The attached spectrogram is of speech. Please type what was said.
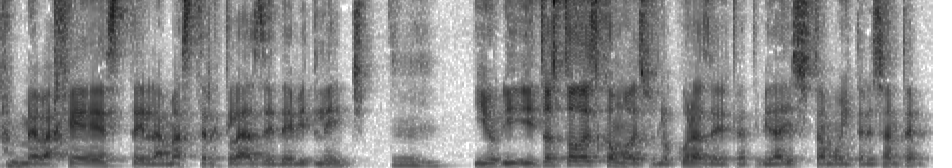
me bajé este, la masterclass de David Lynch. Mm. Y, y, entonces todo es como de sus locuras de creatividad y eso está muy interesante.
